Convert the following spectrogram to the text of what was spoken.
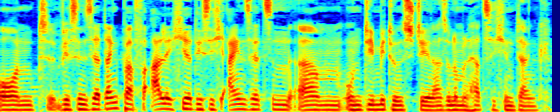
Und wir sind sehr dankbar für alle hier, die sich einsetzen ähm, und die mit uns stehen. Also nochmal herzlichen Dank.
